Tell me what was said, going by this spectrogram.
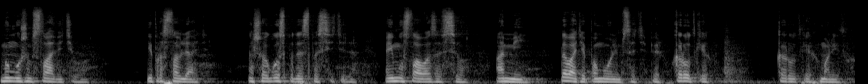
Мы можем славить Его и прославлять нашего Господа и Спасителя. А Ему слава за все. Аминь. Давайте помолимся теперь в коротких, в коротких молитвах.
